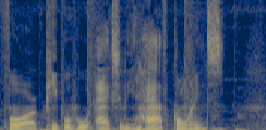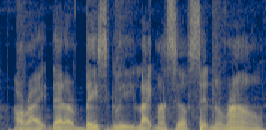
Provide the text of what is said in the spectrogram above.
for people who actually have coins all right, that are basically like myself sitting around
